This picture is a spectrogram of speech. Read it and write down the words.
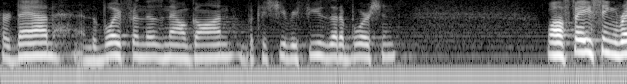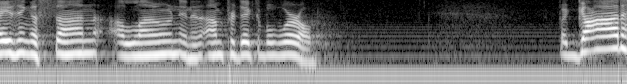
her dad and the boyfriend that was now gone because she refused that abortion. While facing raising a son alone in an unpredictable world. But God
